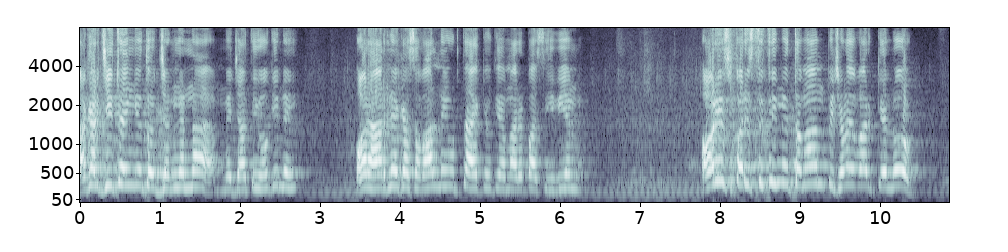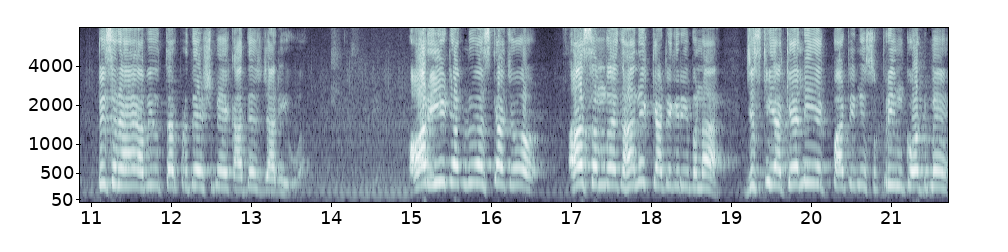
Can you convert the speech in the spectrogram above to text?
अगर जीतेंगे तो जनगणना में जाति होगी नहीं। और हारने का सवाल नहीं उठता है क्योंकि हमारे पास ईवीएम है। और इस परिस्थिति में तमाम पिछड़े वर्ग के लोग पिस रहे हैं। अभी उत्तर प्रदेश में एक आदेश जारी हुआ। और ईडब्ल्यूएस का जो असंवैधानिक कैटेगरी बना, जिसकी अकेली एक पार्टी ने सुप्रीम कोर्ट में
